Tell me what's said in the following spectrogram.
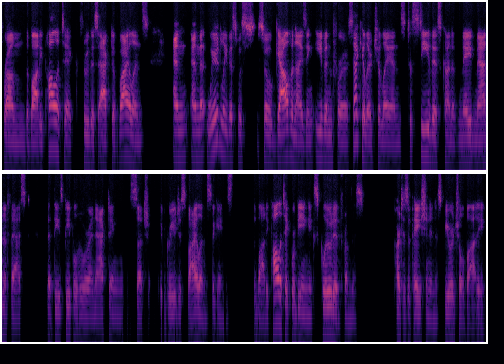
from the body politic through this act of violence. And and that weirdly this was so galvanizing even for secular chileans to see this kind of made manifest that these people who were enacting such egregious violence against the body politic were being excluded from this participation in a spiritual body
